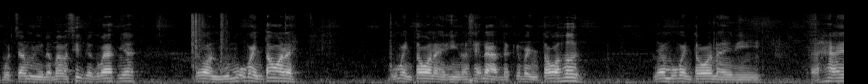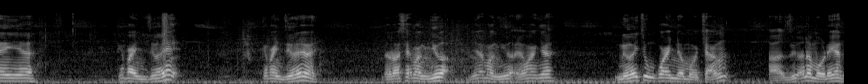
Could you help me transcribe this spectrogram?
100 nghìn là bao ship cho các bác nhé. Thế còn mũ vành to này. Mũ vành to này thì nó sẽ đạt được cái vành to hơn. Nha mũ vành to này thì hai ờ, cái vành dưới ấy, cái vành dưới này. Nó sẽ bằng nhựa. Nhé bằng nhựa các bác nhé lưới chung quanh là màu trắng ở giữa là màu đen.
